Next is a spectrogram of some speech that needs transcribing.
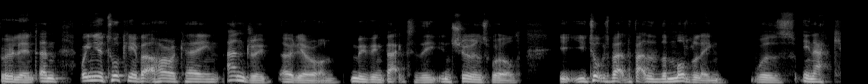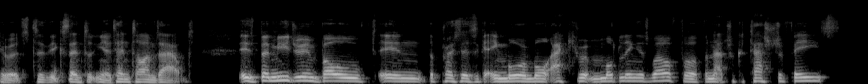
Brilliant. And when you're talking about Hurricane Andrew earlier on, moving back to the insurance world, you, you talked about the fact that the modeling was inaccurate to the extent of, you know, 10 times out. Is Bermuda involved in the process of getting more and more accurate modeling as well for, for natural catastrophes?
